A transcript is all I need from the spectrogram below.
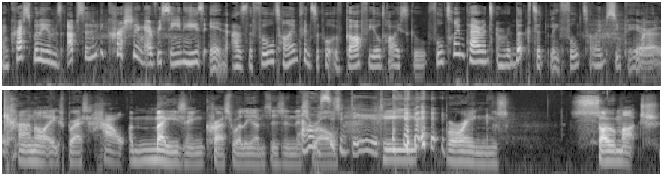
and Cress Williams absolutely crushing every scene he's in as the full time principal of Garfield High School, full time parent, and reluctantly full time superhero. Cannot express how amazing Cress Williams is in this Oh, role. such a dude. He brings so much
